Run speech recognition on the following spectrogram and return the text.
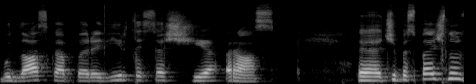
будь ласка, перевіртеся ще раз. Е, Чи безпечно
